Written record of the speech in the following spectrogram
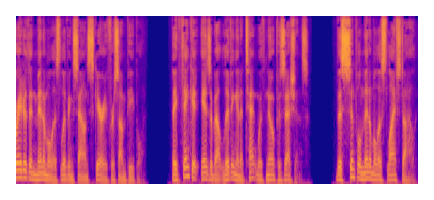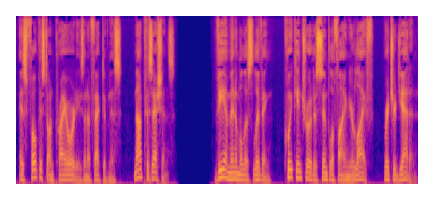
Greater than minimalist living sounds scary for some people. They think it is about living in a tent with no possessions. This simple minimalist lifestyle is focused on priorities and effectiveness, not possessions. Via Minimalist Living Quick Intro to Simplifying Your Life, Richard Yadin.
